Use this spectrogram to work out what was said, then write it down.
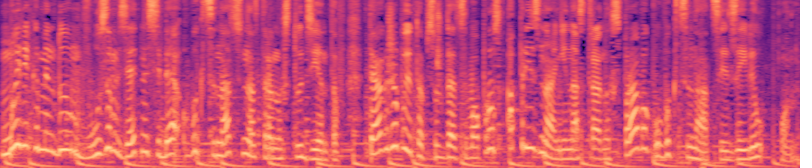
Мы рекомендуем вузам взять на себя вакцинацию иностранных студентов. Также будет обсуждаться вопрос о признании иностранных справок о вакцинации, заявил он.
